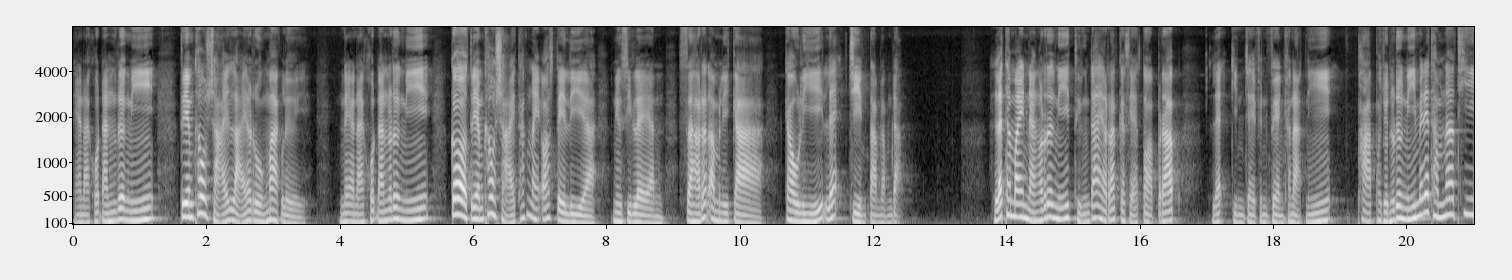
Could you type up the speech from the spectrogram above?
ในอนาคตนั้นเรื่องนี้เตรียมเข้าฉายหลายโรงมากเลย ในอนาคตนั้นเรื่องนี้ ก็เตรียมเข้าฉายทั้งในออสเตรเลีย นิวซีแลนด์ สหรัฐอเมริกา เกาหลี และจีนตามลำดับ และทำไมหนังเรื่องนี้ถึงได้รับกระแสตอบรับ และกินใจแฟนๆขนาดนี้ ภาพยนตร์เรื่องนี้ไม่ได้ทำหน้าที่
